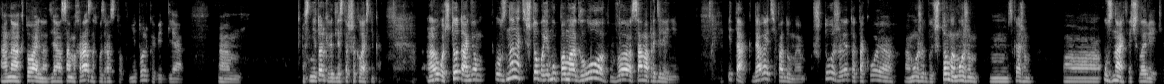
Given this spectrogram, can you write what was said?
она актуальна для самых разных возрастов, не только ведь для, эм, не только ведь для старшеклассника. А вот, что-то о нем узнать, чтобы ему помогло в самоопределении. Итак, давайте подумаем, что же это такое может быть, что мы можем, скажем, а, узнать о человеке.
